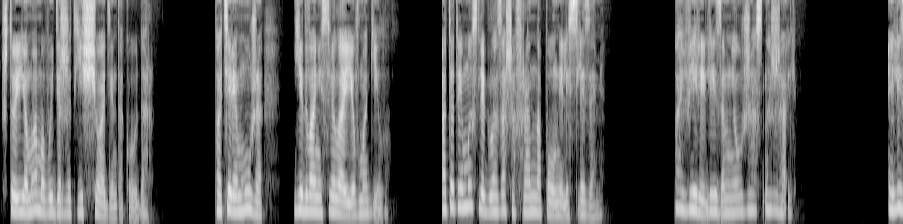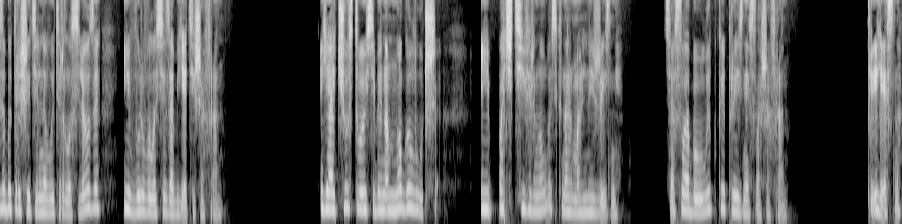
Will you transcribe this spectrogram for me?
что ее мама выдержит еще один такой удар. Потеря мужа едва не свела ее в могилу. От этой мысли глаза Шафран наполнились слезами. «Поверь, Лиза, мне ужасно жаль». Элизабет решительно вытерла слезы и вырвалась из объятий Шафран. «Я чувствую себя намного лучше и почти вернулась к нормальной жизни», — со слабой улыбкой произнесла Шафран. Прелестно.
